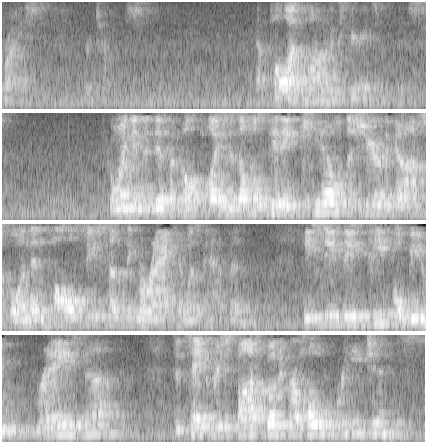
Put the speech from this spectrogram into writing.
Christ returns. Now, Paul has a lot of experience with this. Going into difficult places, almost getting killed to share the gospel, and then Paul sees something miraculous happen. He sees these people be raised up to take responsibility for whole regions.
